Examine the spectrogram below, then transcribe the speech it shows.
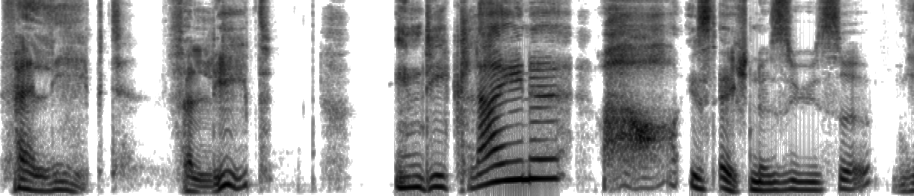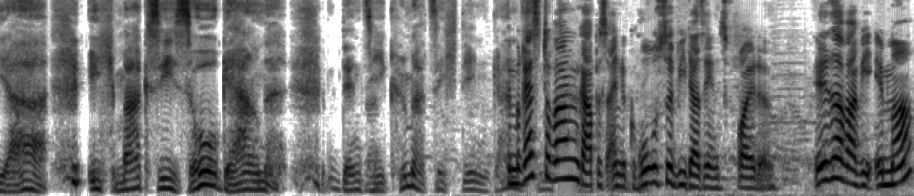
verliebt. Verliebt? In die Kleine? Oh, ist echt ne Süße. Ja, ich mag sie so gerne, denn sie kümmert sich den ganzen Im Restaurant gab es eine große Wiedersehensfreude. Ilsa war wie immer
